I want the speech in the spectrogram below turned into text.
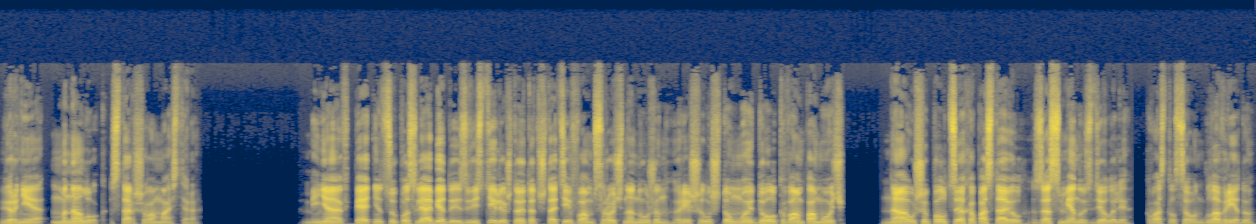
Вернее, монолог старшего мастера. «Меня в пятницу после обеда известили, что этот штатив вам срочно нужен. Решил, что мой долг вам помочь. На уши полцеха поставил, за смену сделали», — хвастался он главреду.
